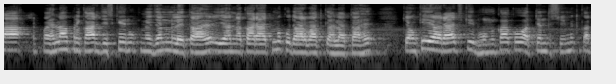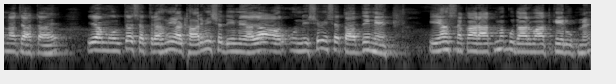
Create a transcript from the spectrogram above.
का पहला प्रकार जिसके रूप में जन्म लेता है, यह नकारात्मक उदारवाद कहलाता है, क्योंकि यह राज्य की भूमिका को अत्यंत सीमित करना चाहता है। यह मूलतः सत्रहवीं, अठारहवीं सदी में आया और उन्नीसवीं शताब्दी में यह सकारात्मक उदारवाद के रूप में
